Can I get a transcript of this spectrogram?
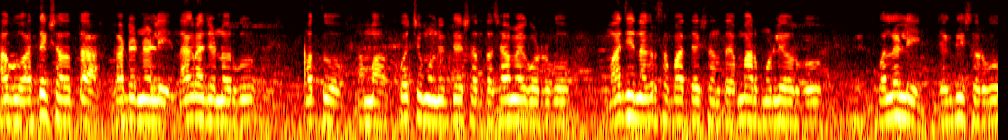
ಹಾಗೂ ಅಧ್ಯಕ್ಷರಾದಂಥ ಕಾಡಣ್ಣಹಳ್ಳಿ ನಾಗರಾಜಣ್ಣವ್ರಿಗೂ ಮತ್ತು ನಮ್ಮ ಕೋಚಿಮೂಲ ನಿರ್ದೇಶಕ ಶ್ಯಾಮೇಗೌಡರಿಗೂ ಮಾಜಿ ನಗರಸಭಾಧ್ಯಕ್ಷ ಅಂತ ಎಂ ಆರ್ ಮುರಳಿಯವ್ರಿಗೂ, ಬಲ್ಲಳ್ಳಿ ಜಗದೀಶ್ ಅವ್ರಿಗೂ,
